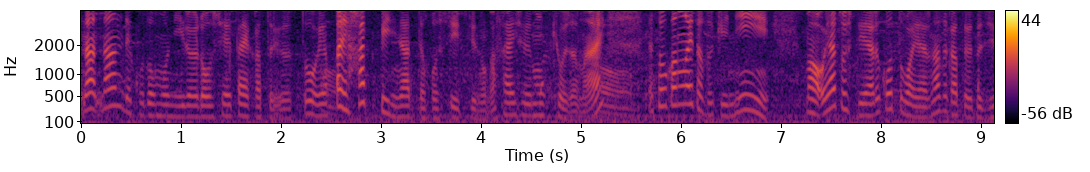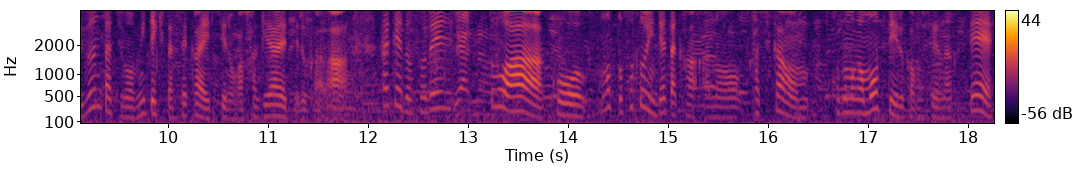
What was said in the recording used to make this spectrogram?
ななんで子供にいろいろ教えたいかというとやっぱりハッピーになってほしいっていうのが最終目標じゃない？でそう考えた時に、まあ、親としてやることはやるなぜかというと自分たちも見てきた世界っていうのが限られてるから。だけどそれとはこうもっと外に出たかあの価値観を子供が持っているかもしれなくて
